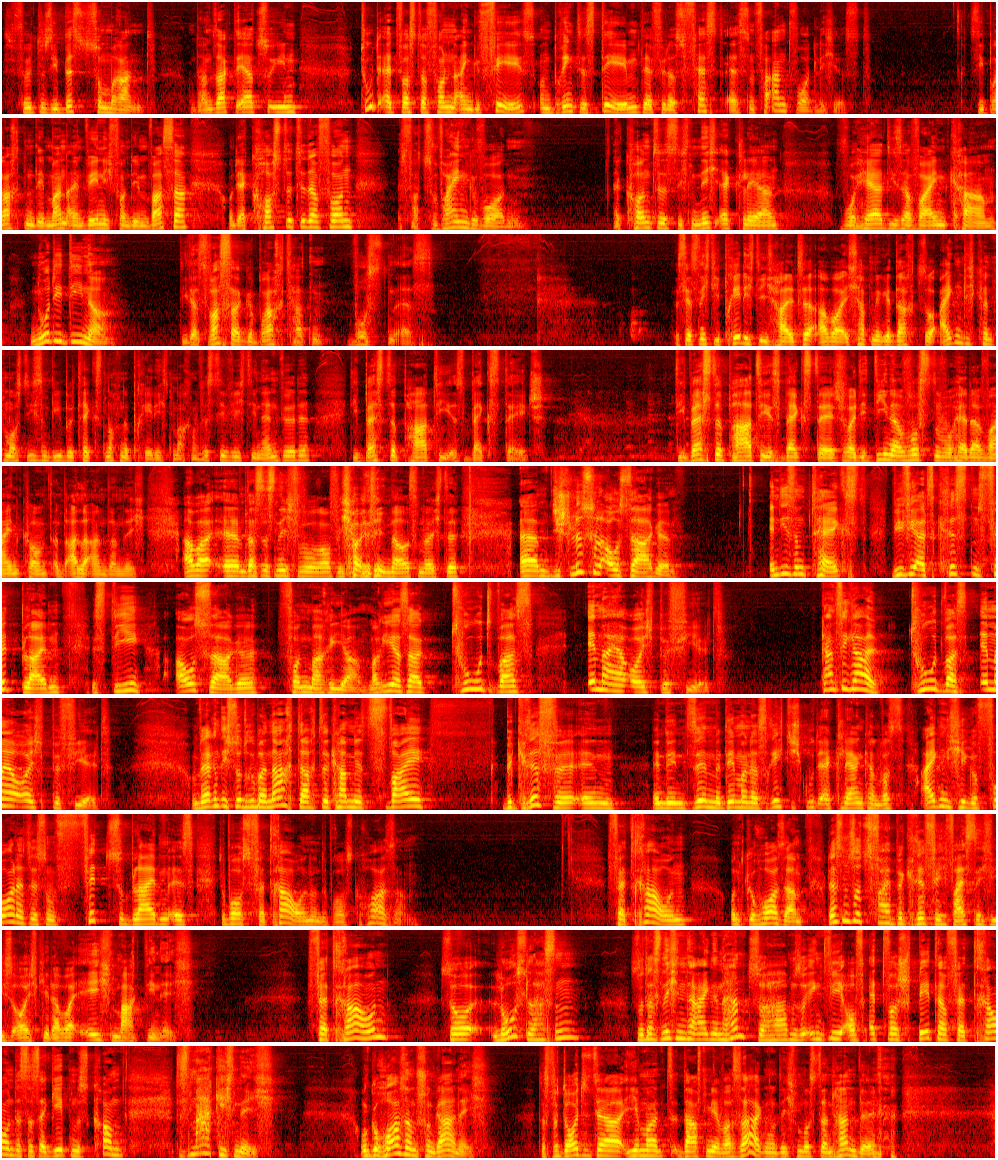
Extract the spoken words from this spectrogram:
Sie füllten sie bis zum Rand. Und dann sagte er zu ihnen, tut etwas davon in ein Gefäß und bringt es dem, der für das Festessen verantwortlich ist. Sie brachten dem Mann ein wenig von dem Wasser und er kostete davon. Es war zu Wein geworden. Er konnte es sich nicht erklären, woher dieser Wein kam. Nur die Diener, die das Wasser gebracht hatten, wussten es. Ist jetzt nicht die Predigt, die ich halte, aber ich habe mir gedacht, so eigentlich könnten wir aus diesem Bibeltext noch eine Predigt machen. Wisst ihr, wie ich die nennen würde? Die beste Party ist Backstage. Die beste Party ist Backstage, weil die Diener wussten, woher der Wein kommt und alle anderen nicht. Aber äh, das ist nicht, worauf ich heute hinaus möchte. Ähm, die Schlüsselaussage in diesem Text, wie wir als Christen fit bleiben, ist die Aussage von Maria. Maria sagt, tut, was immer er euch befiehlt. Ganz egal, tut, was immer er euch befiehlt. Und während ich so drüber nachdachte, kamen mir zwei Begriffe in in den Sinn, mit dem man das richtig gut erklären kann. Was eigentlich hier gefordert ist, um fit zu bleiben, ist, du brauchst Vertrauen und du brauchst Gehorsam. Vertrauen und Gehorsam. Das sind so zwei Begriffe, ich weiß nicht, wie es euch geht, aber ich mag die nicht. Vertrauen, so loslassen, so das nicht in der eigenen Hand zu haben, so irgendwie auf etwas später vertrauen, dass das Ergebnis kommt, das mag ich nicht. Und Gehorsam schon gar nicht. Das bedeutet ja, jemand darf mir was sagen und ich muss dann handeln.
